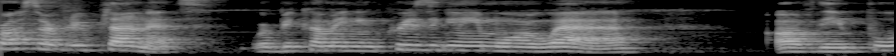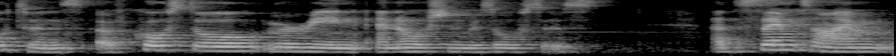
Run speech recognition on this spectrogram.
Across blue planet, we're becoming increasingly more aware of the importance of coastal, marine and ocean resources. At the same time,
